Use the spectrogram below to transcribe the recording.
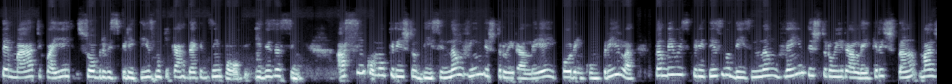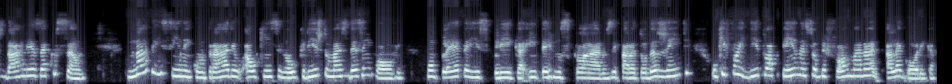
temático aí sobre o Espiritismo que Kardec desenvolve. E diz assim, assim como Cristo disse, não vim destruir a lei, porém cumpri-la, também o Espiritismo diz, não venho destruir a lei cristã, mas dar-lhe execução. Nada ensina em contrário ao que ensinou Cristo, mas desenvolve completa e explica em termos claros e para toda a gente o que foi dito apenas sob forma alegórica.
